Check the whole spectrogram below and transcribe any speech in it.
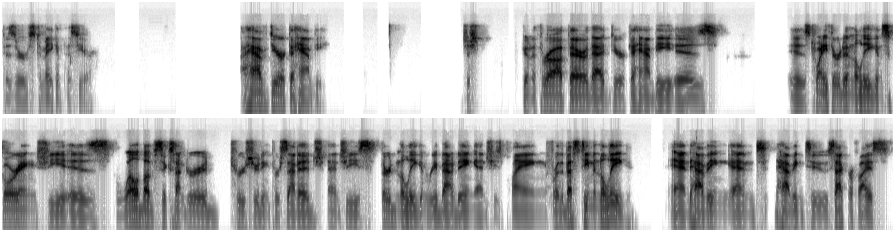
deserves to make it this year. I have Dearica Hamby. Just gonna throw out there that Dearica Hamby is is 23rd in the league in scoring. She is well above 600 true shooting percentage, and she's third in the league in rebounding, and she's playing for the best team in the league and having and having to sacrifice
